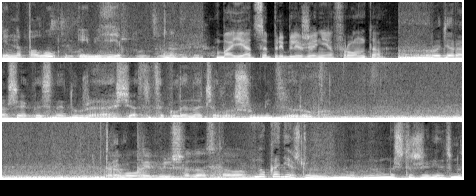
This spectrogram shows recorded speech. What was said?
и на полу, и везде. Боятся приближения фронта. Вроді раніше якось не дуже, а зараз це коли почало шуміти здорово. Тривоги більше да, стало. Ну, звісно, ну, ну ми ж то живі. Ну,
